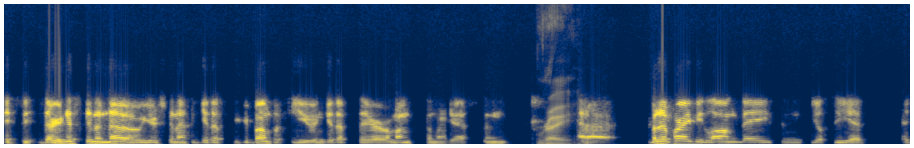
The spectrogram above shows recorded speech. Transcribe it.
it's they're just gonna know. You're just gonna have to get up, you could bump a few and get up there amongst them, I guess. And Right. uh, but it'll probably be long days, and you'll see a a,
